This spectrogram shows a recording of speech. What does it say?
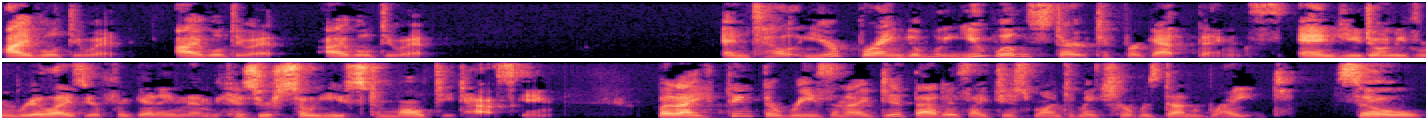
I will do it. I will do it. I will do it. Tell your brain, you, you will start to forget things and you don't even realize you're forgetting them because you're so used to multitasking. But I think the reason I did that is I just wanted to make sure it was done right. So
